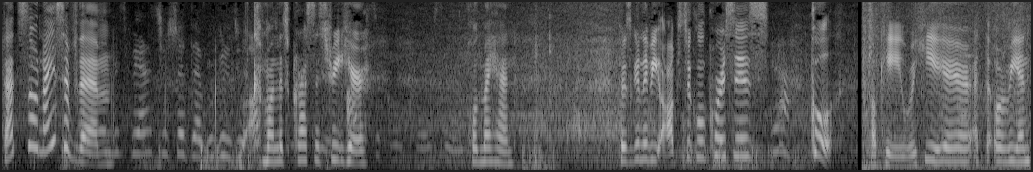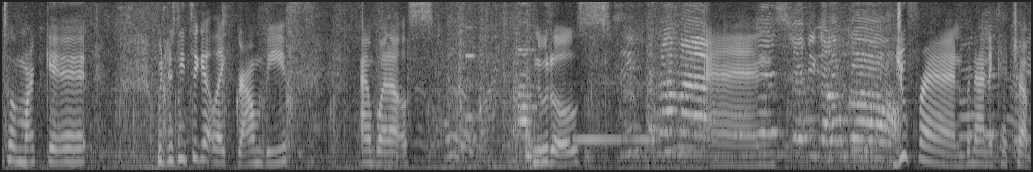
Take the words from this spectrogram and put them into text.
That's so nice of them. Said that we're gonna do. Come on, let's cross the street here. Hold my hand. There's gonna be obstacle courses? Yeah. Cool. Okay, we're here at the Oriental Market. We just need to get like ground beef and what else? Noodles. and Jufran banana ketchup.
